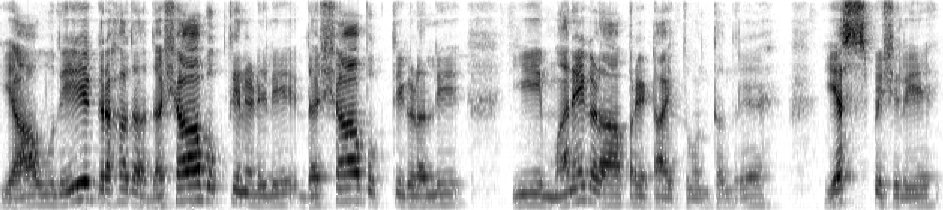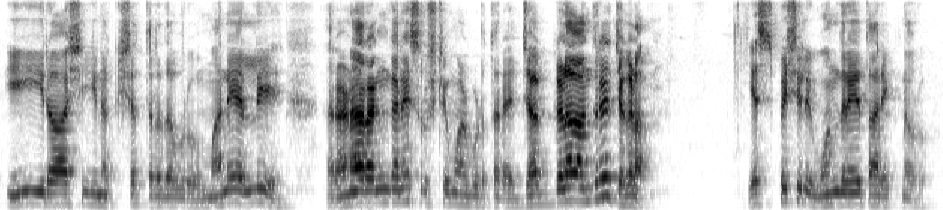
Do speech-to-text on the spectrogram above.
ಯಾವುದೇ ಗ್ರಹದ ದಶಾಭುಕ್ತಿ ನಡೀಲಿ, ದಶಾಭುಕ್ತಿಗಳಲ್ಲಿ ಈ ಮನೆಗಳ ಆಪರೇಟ್ ಆಯಿತು ಅಂತಂದರೆ, ಎಸ್ಪೆಷಲಿ ಈ ರಾಶಿ ನಕ್ಷತ್ರದವರು ಮನೆಯಲ್ಲಿ ರಣರಂಗನೇ ಸೃಷ್ಟಿ ಮಾಡಿಬಿಡ್ತಾರೆ. ಜಗಳ ಅಂದರೆ ಜಗಳ. ಎಸ್ಪೆಷಲಿ ಒಂದನೇ ತಾರೀಕಿನವರು,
